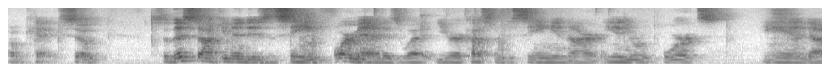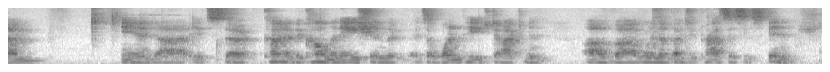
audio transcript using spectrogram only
Okay, so, so this document is the same format as what you're accustomed to seeing in our annual reports. And, um, and uh, it's the kind of the culmination, the- it's a one-page document of uh, when the budget process is finished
